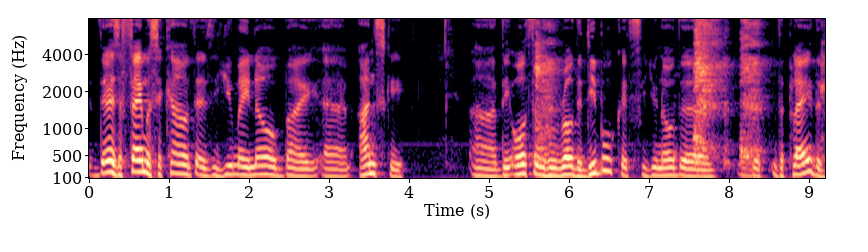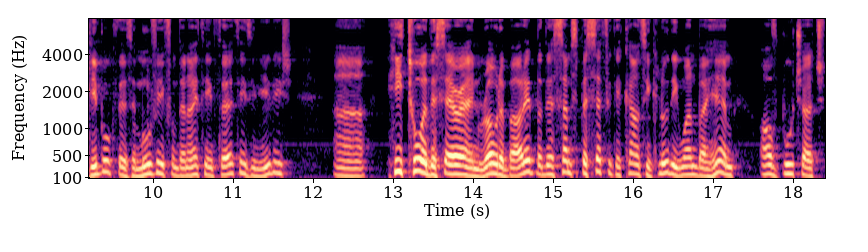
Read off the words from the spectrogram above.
There's a famous account, as you may know, by uh, Ansky, uh, the author who wrote the Dybbuk, if you know the, the, the, play, the Dybbuk, there's a movie from the 1930s in Yiddish. Uh, he toured this area and wrote about it, but there's some specific accounts, including one by him, of Buchach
